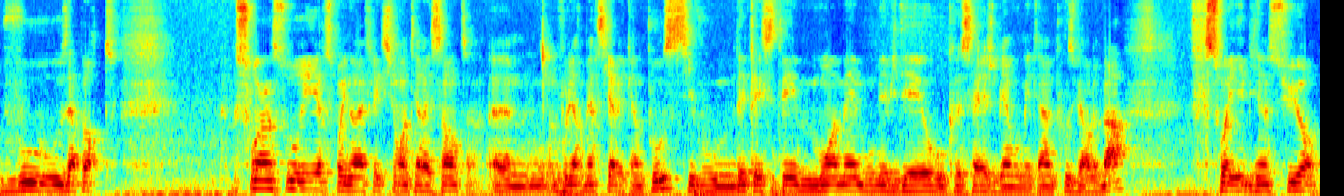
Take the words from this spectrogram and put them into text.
vous apportent soit un sourire, soit une réflexion intéressante, vous les remerciez avec un pouce. Si vous détestez moi-même ou mes vidéos ou que sais-je, bien vous mettez un pouce vers le bas. Soyez bien sûr,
